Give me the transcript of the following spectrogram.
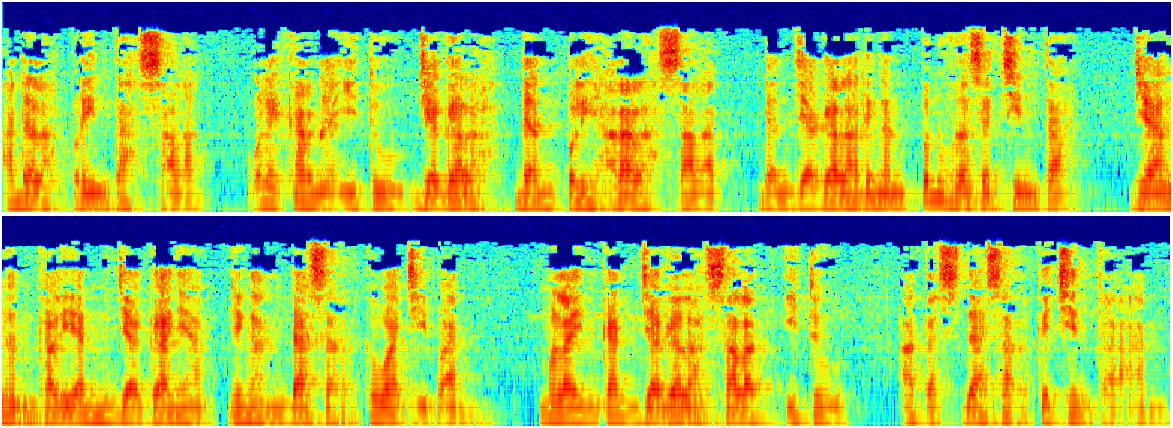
adalah perintah salat. Oleh karena itu, jagalah dan peliharalah salat dan jagalah dengan penuh rasa cinta. Jangan kalian menjaganya dengan dasar kewajiban, melainkan jagalah salat itu atas dasar kecintaan.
